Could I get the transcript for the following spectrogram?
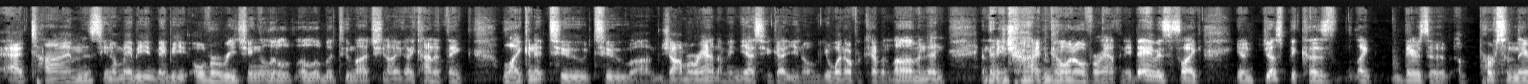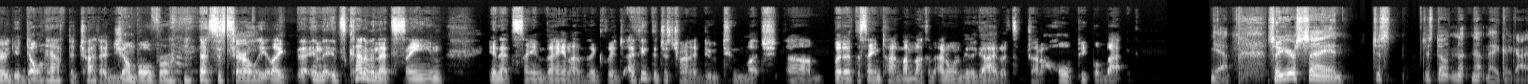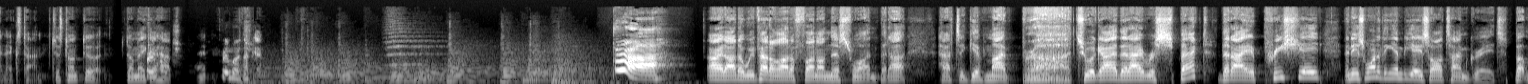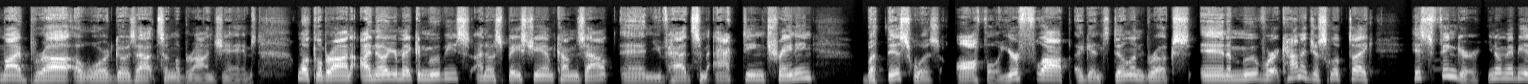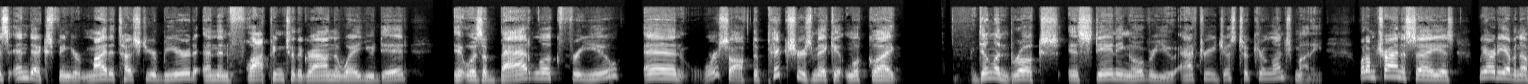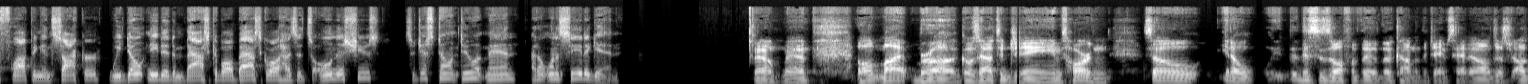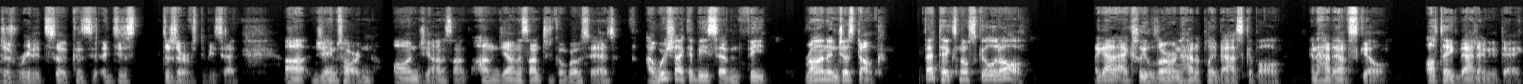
at times, you know, maybe maybe overreaching a little a little bit too much. You know, I, I kind of think liken it to to um, Ja Morant. I mean, yes, you got you know you went over Kevin Love, and then and then he tried going over Anthony Davis. It's like you know, just because like there's a, a person there, you don't have to try to jump over necessarily. Like, and it's kind of in that same in that same vein. I think they, I think they're just trying to do too much. Um, but at the same time, I'm not. Gonna, I don't want to be the guy that's trying to hold people back. Yeah. So you're saying just just don't nut, nutmeg a guy next time. Just don't do it. Don't make Pretty it much. happen. Pretty much. Okay. Bruh. All right, Otto, we've had a lot of fun on this one, but I have to give my bruh to a guy that I respect, that I appreciate, and he's one of the NBA's all time greats. But my bruh award goes out to LeBron James. Look, LeBron, I know you're making movies. I know Space Jam comes out and you've had some acting training, but this was awful. Your flop against Dillon Brooks in a move where it kind of just looked like his finger, you know, maybe his index finger might have touched your beard and then flopping to the ground the way you did. It was a bad look for you And worse off, the pictures make it look like Dillon Brooks is standing over you after he just took your lunch money. What I'm trying to say is we already have enough flopping in soccer. We don't need it in basketball. Basketball has its own issues. So just don't do it, man. I don't want to see it again. Oh man. Well, my bruh goes out to James Harden. So, you know, this is off of the, the comment that James had, and I'll just I'll just read it so because it just deserves to be said. Uh, James Harden on Giannis on Giannis Antetokounmpo says, "I wish I could be seven feet, run and just dunk. That takes no skill at all. I got to actually learn how to play basketball and how to have skill. I'll take that any day.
